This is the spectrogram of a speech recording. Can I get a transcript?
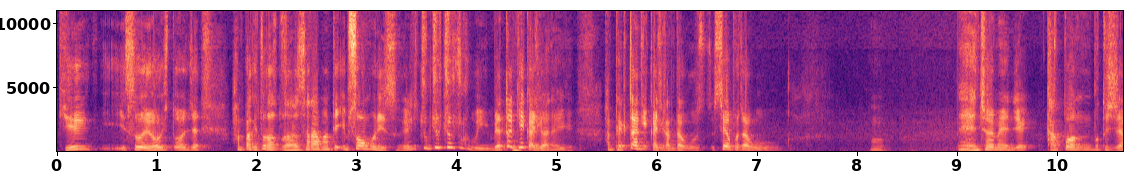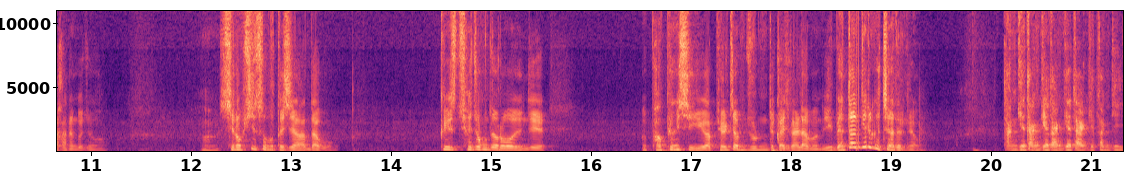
기억이 있어 여기 또 이제 한 바퀴 돌아서 다른 사람한테 입소문이 있어. 이게 쭉쭉쭉쭉 몇 단계까지 가냐, 이게. 한 100단계까지 간다고. 세어보자고. 어. 맨 처음에 이제 각본부터 시작하는 거죠. 어, 시놉시스부터 시작한다고. 그래서 최종적으로 이제 박평식이가 별점 주는 데까지 가려면 몇 단계를 거쳐야 되냐고. 단계, 단계, 단계, 단계, 단계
